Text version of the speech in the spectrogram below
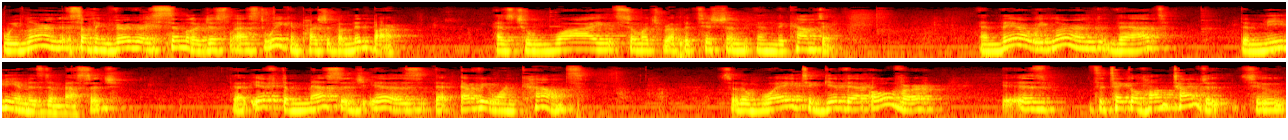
we learned something very, very similar just last week in Parshat Bamidbar as to why so much repetition in the counting. And there we learned that the medium is the message. That if the message is that everyone counts, so the way to give that over is to take a long time to, to,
